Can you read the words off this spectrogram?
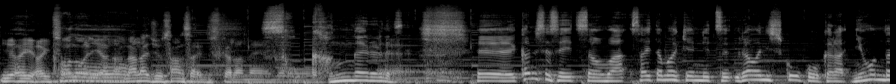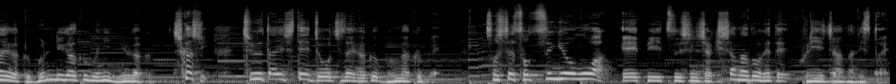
いやいやいつの間にやらあの73歳ですからねそう考えられないですね。えー、蟹瀬誠一さんは埼玉県立浦和西高校から日本大学文理学部に入学。しかし中退して上智大学文学部へ。そして卒業後は AP 通信社記者などを経てフリージャーナリストへ。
